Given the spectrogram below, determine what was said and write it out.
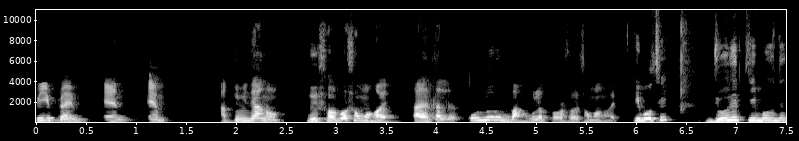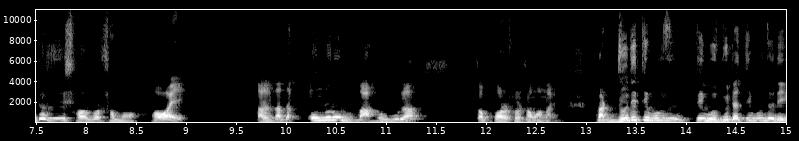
পি প্রাইম এন এম আর তুমি জানো, যদি সর্বসম হয়, তাহলে তাহলে অনুরূপ বাহুগুলো পরস্পর সমান হয়। কি বলছি? যদি ত্রিভুজ দুটো যদি সর্বসম হয়, তাহলে তাদের অনুরূপ বাহুগুলা সব পরস্পর সমান হয়। বাট যদি ত্রিভুজ ত্রিভুজ, দুইটা ত্রিভুজ যদি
